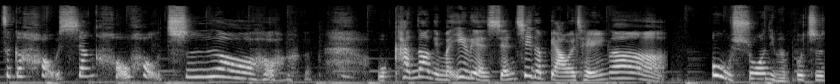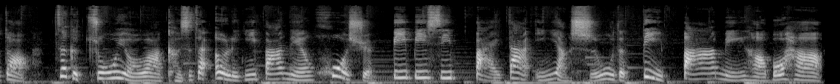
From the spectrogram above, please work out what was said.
这个好香，好好吃哦！我看到你们一脸嫌弃的表情了。不说你们不知道，这个猪油啊，可是在二零一八年获选 BBC 百大营养食物的第八名，好不好？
